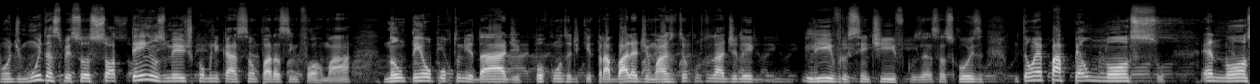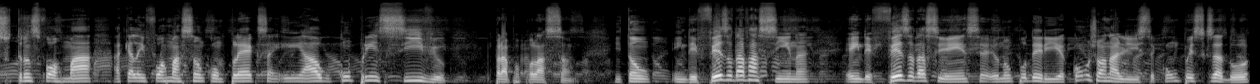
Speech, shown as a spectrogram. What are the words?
onde muitas pessoas só têm os meios de comunicação para se informar, não tem oportunidade, por conta de que trabalha demais, não tem oportunidade de ler livros científicos, essas coisas. Então é papel nosso é nosso transformar aquela informação complexa em algo compreensível para a população. Então, em defesa da vacina, em defesa da ciência, eu não poderia, como jornalista, como pesquisador,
